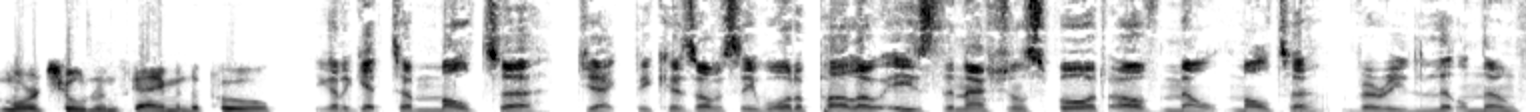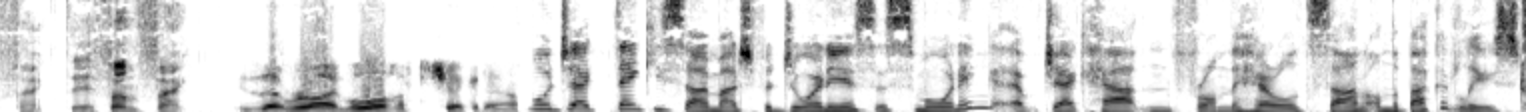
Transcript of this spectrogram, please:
more a children's game in the pool. You got to get to Malta, Jack, because obviously water polo is the national sport of Malta. Very little known fact there. Fun fact. Is that right? Well, I'll have to check it out. Well, Jack, thank you so much for joining us this morning. Uh, Jack Houghton from the Herald Sun on the bucket list.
